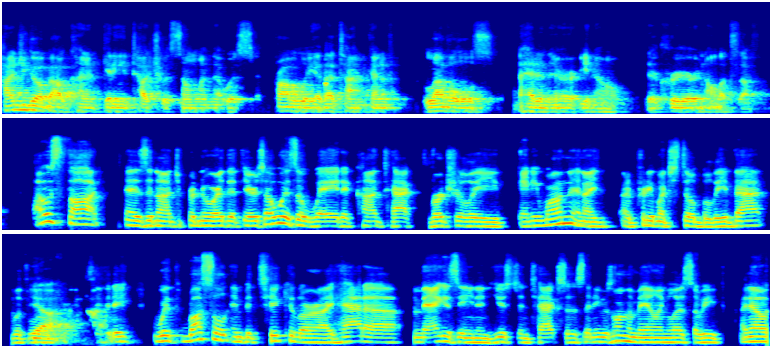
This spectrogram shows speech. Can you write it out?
How did you go about kind of getting in touch with someone that was probably at that time kind of levels ahead in their, you know, their career and all that stuff? I always thought as an entrepreneur that there's always a way to contact virtually anyone. And I, I pretty much still believe that with yeah. activity. With Russell in particular, I had a magazine in Houston, Texas, and he was on the mailing list. So he, I know,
